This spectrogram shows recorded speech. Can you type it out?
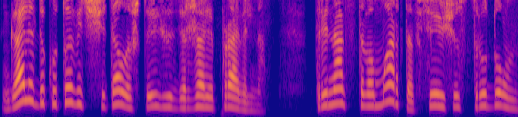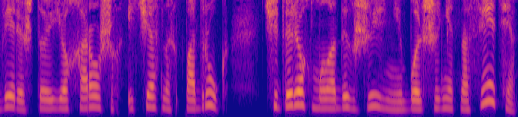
Галя Докутович считала, что их задержали правильно. 13 марта, все еще с трудом веря, что ее хороших и честных подруг, четырех молодых жизней больше нет на свете,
